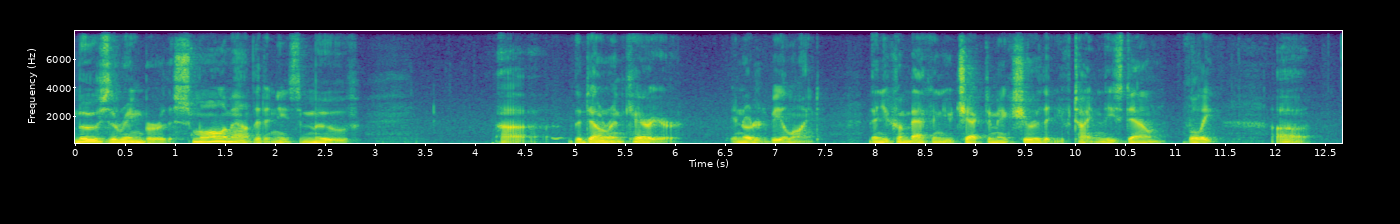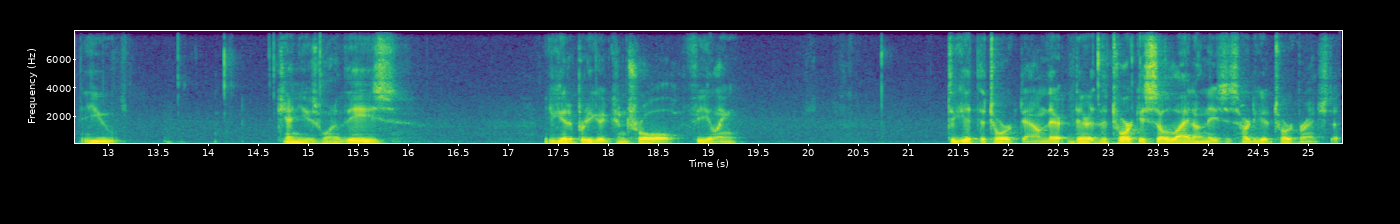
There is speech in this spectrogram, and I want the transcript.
moves the ring burr the small amount that it needs to move uh, the Delrin carrier in order to be aligned. Then you come back and you check to make sure that you've tightened these down fully. Uh, you can use one of these. You get a pretty good control feeling to get the torque down. There, there, the torque is so light on these, it's hard to get a torque wrench to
